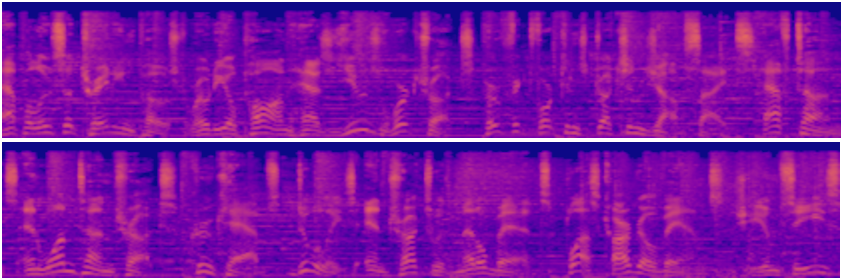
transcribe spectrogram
Appaloosa Trading Post Rodeo Pawn has used work trucks perfect for construction job sites, half tons and one ton trucks, crew cabs, dualies, and trucks with metal beds, plus cargo vans, GMCs,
